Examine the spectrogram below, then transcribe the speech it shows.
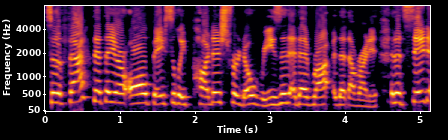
So the fact that they are all basically punished for no reason, and then Ro- that not Ryan, and then Sid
